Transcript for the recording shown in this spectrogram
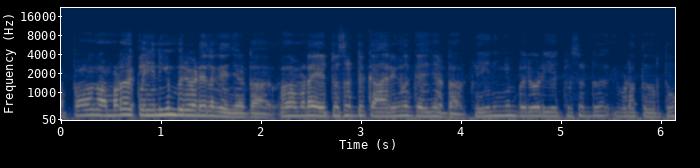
അപ്പോൾ നമ്മുടെ ക്ലീനിങ്ങും പരിപാടിയെല്ലാം കഴിഞ്ഞ കേട്ടോ. അപ്പോൾ നമ്മുടെ എ ടു സെഡ് കാര്യങ്ങളും കഴിഞ്ഞ കേട്ടോ. ക്ലീനിങ്ങും പരിപാടി എ ടു സെഡ് ഇവിടെ തീർത്തു.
